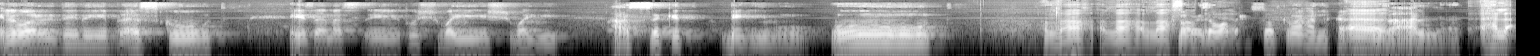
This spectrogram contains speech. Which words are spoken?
الورد بيبقى سكوت إذا ما سقيته شوي شوي عالسكت بيموت. الله الله الله صوت. إذا واضح الصوت كمان؟ عن آه هلا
